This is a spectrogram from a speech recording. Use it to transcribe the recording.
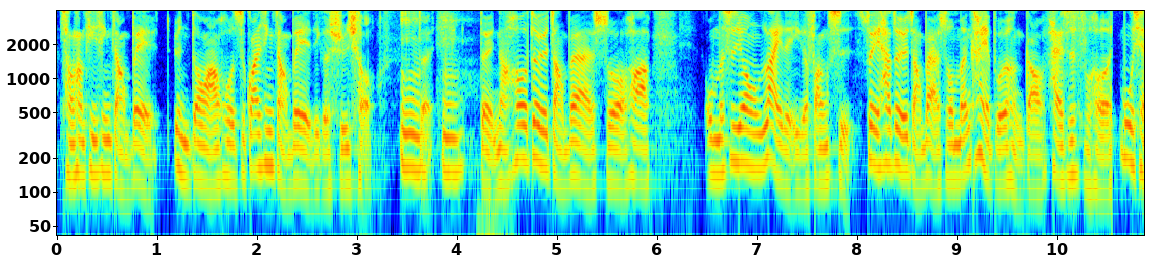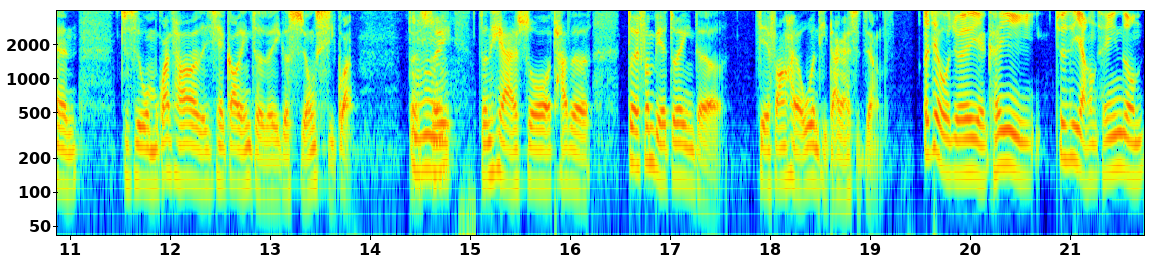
常常提醒长辈运动啊，或者是关心长辈的一个需求，嗯，对，嗯，对。然后对于长辈来说的话，我们是用赖的一个方式，所以它对于长辈来说门槛也不会很高，它也是符合目前就是我们观察到的一些高龄者的一个使用习惯。对，所以整体来说，它的对分别对应的解方还有问题大概是这样子。而且我觉得也可以，就是养成一种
